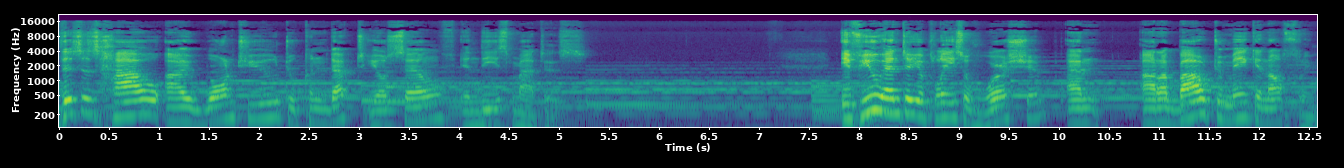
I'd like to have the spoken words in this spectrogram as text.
This is how I want you to conduct yourself in these matters. If you enter your place of worship and are about to make an offering,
